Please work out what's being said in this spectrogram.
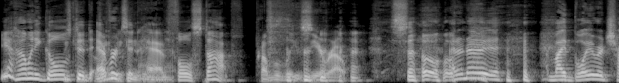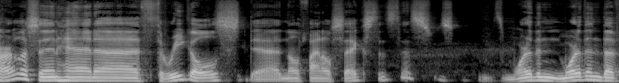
Yeah, how many goals did Everton have? Full stop. Probably zero. so I don't know. My boy Richarlison had uh, three goals uh, in the final six. That's that's, that's more than more than the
